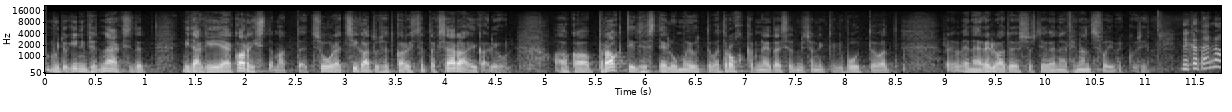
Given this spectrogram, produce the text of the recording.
muidugi inimesed näeksid, et midagi ei jää karistamata, et suured sigadused karistatakse ära igal juhul aga praktilist elu mõjutavad rohkem need asjad, mis on ikkagi puudutavad Vene relvatööstust ja Vene finantsvõimekusi. no ega täna,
